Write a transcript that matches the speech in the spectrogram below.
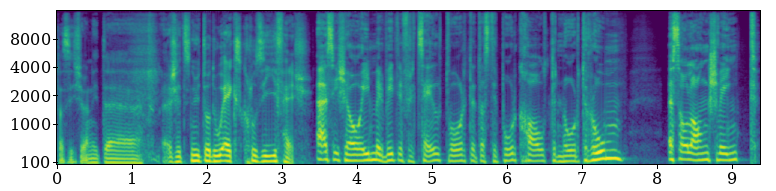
das ist ja nicht, äh, ist jetzt nichts, was du exklusiv hast. Es ist ja auch immer wieder erzählt worden, dass der Burghalter nur drum so lang schwingt,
